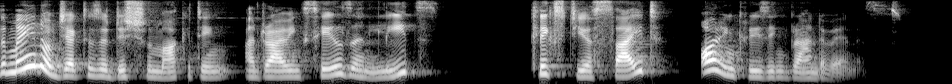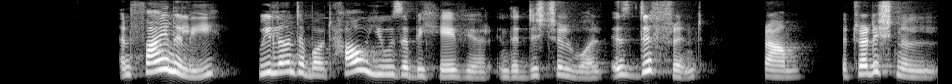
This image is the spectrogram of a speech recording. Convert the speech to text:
The main objectives of digital marketing are driving sales and leads, clicks to your site, or increasing brand awareness. And finally, we learned about how user behavior in the digital world is different from the traditional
